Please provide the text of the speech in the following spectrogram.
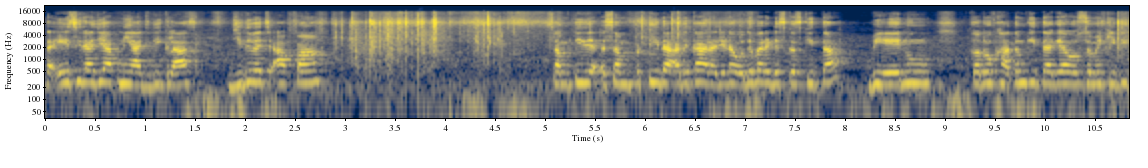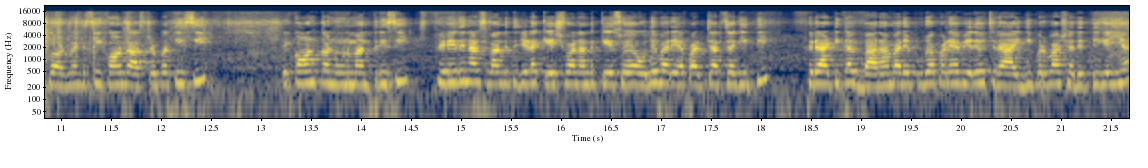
ਤਾਂ ਇਹ ਸੀ ਰਾਜੀ ਆਪਣੀ ਅੱਜ ਦੀ ਕਲਾਸ ਜਿਹਦੇ ਵਿੱਚ ਆਪਾਂ ਸੰਪਤੀ ਸੰਪਤੀ ਦਾ ਅਧਿਕਾਰ ਹੈ ਜਿਹੜਾ ਉਹਦੇ ਬਾਰੇ ਡਿਸਕਸ ਕੀਤਾ, ਵੀ ਇਹਨੂੰ ਕਦੋਂ ਖਤਮ ਕੀਤਾ ਗਿਆ, ਉਸ ਸਮੇਂ ਕਿਹਦੀ ਗਵਰਨਮੈਂਟ ਸੀ, ਕੌਣ ਰਾਸ਼ਟਰਪਤੀ ਸੀ ਤੇ ਕੌਣ ਕਾਨੂੰਨ ਮੰਤਰੀ ਸੀ। ਫਿਰ ਇਹਦੇ ਨਾਲ ਸੰਬੰਧਿਤ ਜਿਹੜਾ ਕੇਸ਼ਵਾਨੰਦ ਕੇਸ ਹੋਇਆ, ਉਹਦੇ ਬਾਰੇ ਆਪਾਂ ਚਰਚਾ ਕੀਤੀ। ਫਿਰ ਆਰਟੀਕਲ 12 ਬਾਰੇ ਪੂਰਾ ਪੜਿਆ ਵੀ ਇਹਦੇ ਵਿੱਚ ਰਾਜ ਦੀ ਪਰਿਭਾਸ਼ਾ ਦਿੱਤੀ ਗਈ ਆ।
